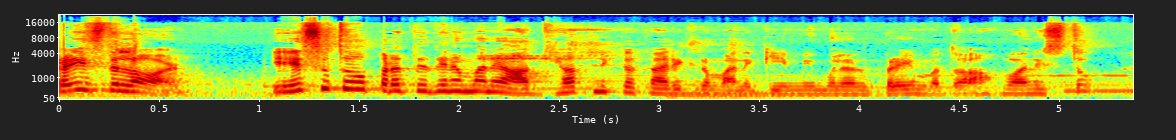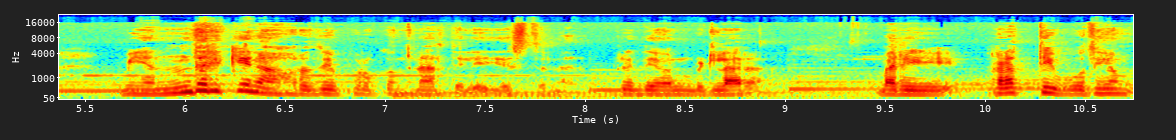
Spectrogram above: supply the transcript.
ప్రైజ్ ద లాడ్ యేసుతో ప్రతిదినం అనే ఆధ్యాత్మిక కార్యక్రమానికి మిమ్మల్ని ప్రేమతో ఆహ్వానిస్తూ మీ అందరికీ నా హృదయపూర్వకంగా తెలియజేస్తున్నాను. ప్రిదేవన్ దేవుని బిడ్లారా మరి ప్రతి ఉదయం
